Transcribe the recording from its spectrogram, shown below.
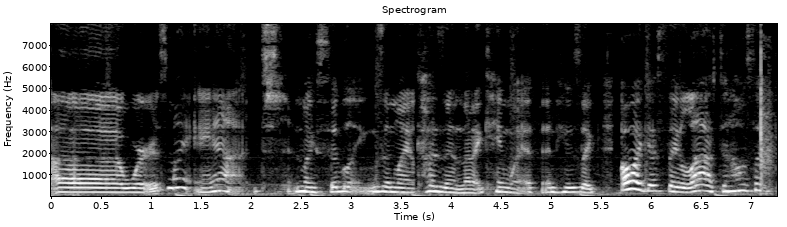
uh, where is my aunt and my siblings and my cousin that I came with? And he was like, oh, I guess they left. And I was like,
